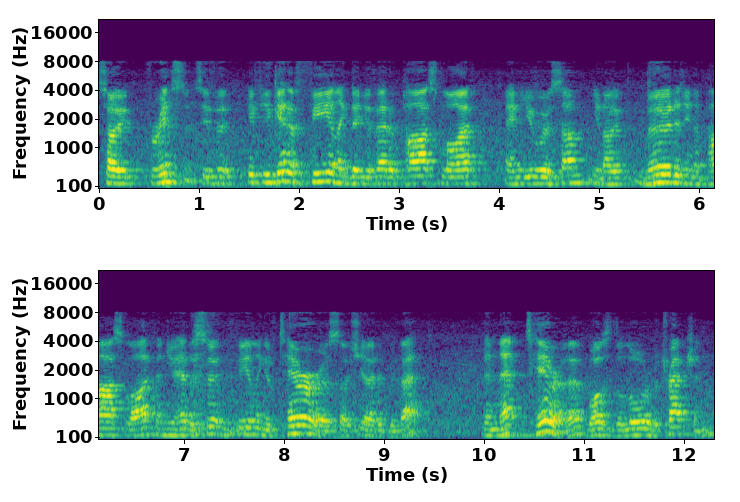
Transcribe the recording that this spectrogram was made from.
So, for instance, if, if you get a feeling that you've had a past life and you were some, you know, murdered in a past life and you had a certain feeling of terror associated with that, then that terror was the law of attraction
